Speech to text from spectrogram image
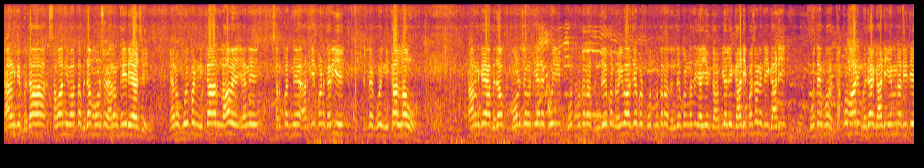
કારણ કે બધા સવારની વાતના બધા માણસો હેરાન થઈ રહ્યા છે. એનો કોઈ પણ નિકાલ લાવે એને સરપંચને અરજી પણ કરીએ, એટલે કોઈ નિકાલ લાવો. કારણ કે આ બધા માણસો અત્યારે કોઈ પોતપોતાના ધંધે પણ રવિવાર છે, પણ પોતપોતાના ધંધે પણ નથી આવી એક દાબિયાલ ગાડી ફસાણી હતી. ગાડી પોતે ધક્કો મારીને બધા ગાડી એમના રીતે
